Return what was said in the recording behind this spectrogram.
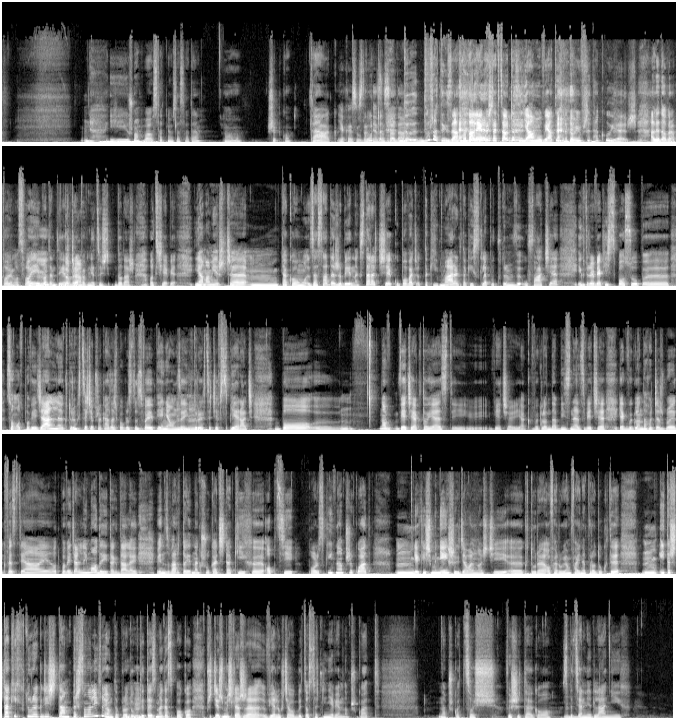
I już mam chyba ostatnią zasadę. O, szybko. Tak. Jaka jest ostatnia Kurczę, zasada? Du- dużo tych zasad, ale jakoś tak cały czas ja mówię, a ty tylko mi przytakujesz. Ale dobra, powiem o swojej Mhm, i potem ty jeszcze dobra. pewnie coś dodasz od siebie. Ja mam jeszcze mm, taką zasadę, żeby jednak starać się kupować od takich marek, takich sklepów, którym wy ufacie i które w jakiś sposób y, są odpowiedzialne, którym chcecie przekazać po prostu swoje pieniądze Mhm. i które chcecie wspierać, bo... Y, no, wiecie jak to jest i wiecie jak wygląda biznes, wiecie jak wygląda chociażby kwestia odpowiedzialnej mody i tak dalej. Więc warto jednak szukać takich e, opcji polskich na przykład, mm, jakichś mniejszych działalności, y, które oferują fajne produkty mm, i też takich, które gdzieś tam personalizują te produkty. To jest mega spoko. Przecież myślę, że wielu chciałoby dostać, nie wiem, na przykład na przykład coś wyszytego specjalnie dla nich.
